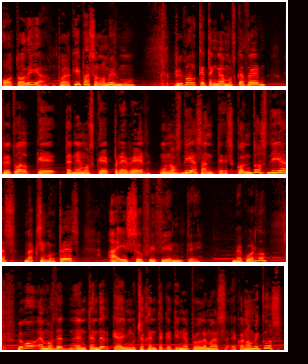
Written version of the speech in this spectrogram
otro día. Pues aquí pasa lo mismo. Ritual que tengamos que hacer, ritual que tenemos que prever unos días antes. Con dos días, máximo tres, hay suficiente. ¿De acuerdo? Luego hemos de entender que hay mucha gente que tiene problemas económicos,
